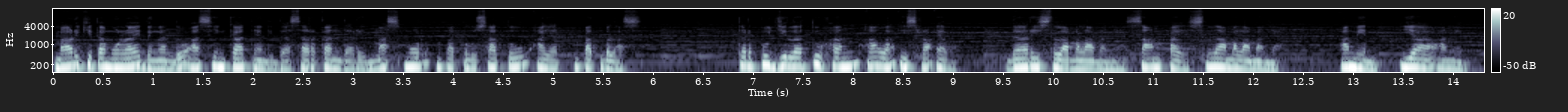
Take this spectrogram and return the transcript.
Mari kita mulai dengan doa singkat yang didasarkan dari Mazmur 41 ayat 14. Terpujilah Tuhan Allah Israel dari selama-lamanya sampai selama-lamanya. Amin. Ya, amin.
